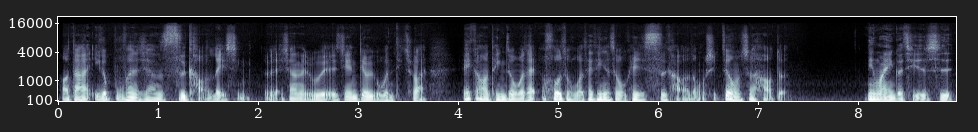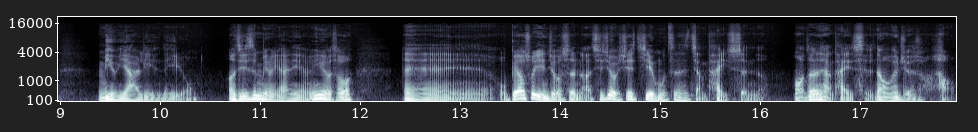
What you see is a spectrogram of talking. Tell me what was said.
哦，当然一个部分像是思考类型，对不对？像如果今天丢一个问题出来，诶，刚好听众我在或者我在听的时候，我可以思考的东西，这种是好的。另外一个其实是没有压力的内容哦，其实没有压力的，因为有时候，呃，我不要说研究生了，其实有些节目真的是讲太深了我，真的讲太迟，那我会觉得说，好，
